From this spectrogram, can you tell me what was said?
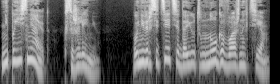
не поясняют, к сожалению. В университете дают много важных тем,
